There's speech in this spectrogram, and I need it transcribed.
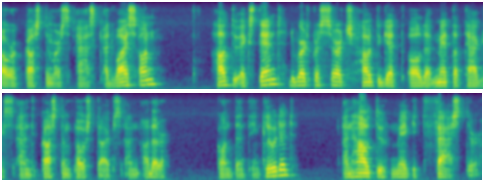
our customers ask advice on how to extend the WordPress search, how to get all the meta tags and custom post types and other content included, and how to make it faster.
